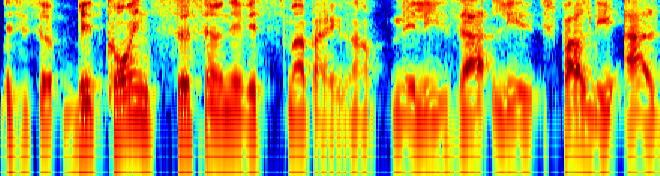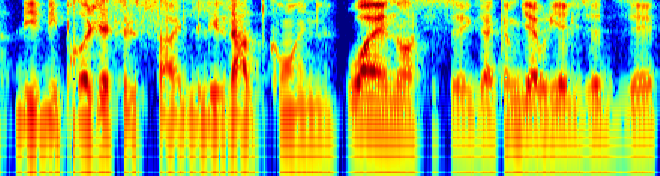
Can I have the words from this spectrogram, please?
Mais c'est ça. Bitcoin, ça, c'est un investissement, par exemple. Mais les, les je parle des alt, des, projets sur le site, les altcoins. Ouais, non, c'est ça, exact. Comme Gabriel Lisa disait,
